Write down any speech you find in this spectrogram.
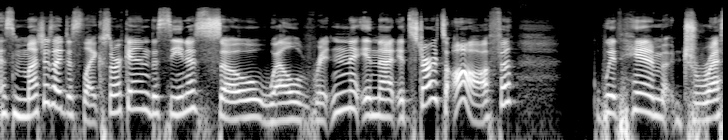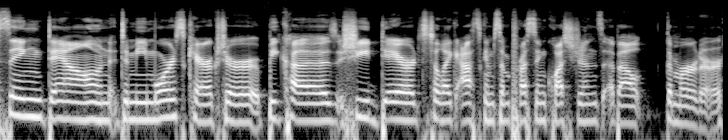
as much as I dislike Sorkin, the scene is so well written in that it starts off with him dressing down Demi Moore's character because she dared to like ask him some pressing questions about the murder.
